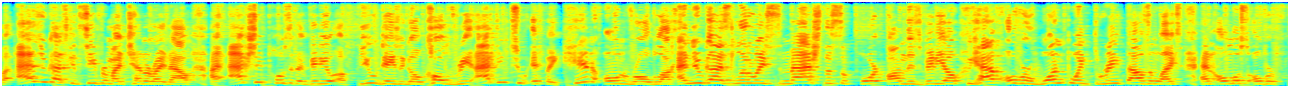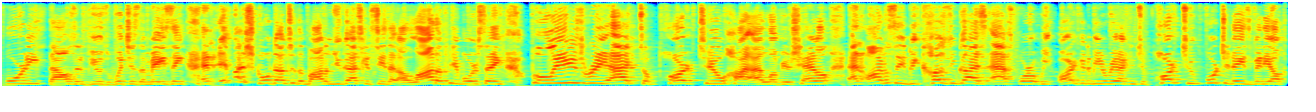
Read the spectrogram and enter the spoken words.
But as you guys can see from my channel right now, I actually posted a video a few days ago called reacting to if a kid owned Roblox and you guys literally smashed the support on this video. We have over 1.3 thousand likes and almost over 40,000 views, which is amazing. And if I scroll down to the bottom, you guys can see that a lot of people are saying, please react to part two. Hi, I love your channel. And honestly, because you guys asked for it, we are going to be reacting to part two for today's video.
